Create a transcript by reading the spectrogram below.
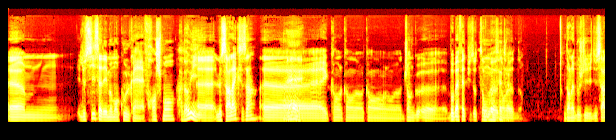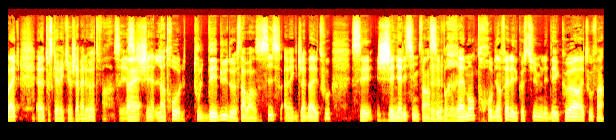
Euh, le 6 a des moments cool quand même, franchement. Ah bah oui. Le Sarlacc, c'est ça? Quand, quand, quand Django, Boba Fett plutôt tombe Boba Fett, dans, le- dans- dans la bouche du, du Sarlacc, euh, tout ce qui est avec Jabba le Hutt, c'est c'est Ouais. génial. L'intro, tout le début de Star Wars 6 avec Jabba et tout, c'est génialissime. Enfin, c'est Mhm. vraiment trop bien fait, les costumes, les décors et tout. Enfin,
